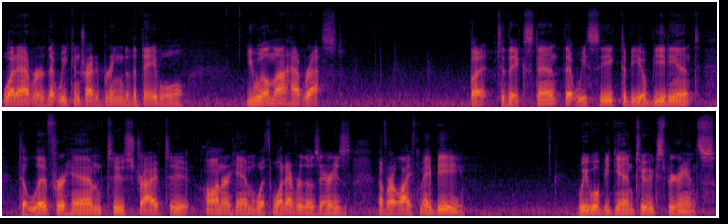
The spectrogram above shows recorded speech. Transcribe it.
whatever that we can try to bring to the table, you will not have rest. But to the extent that we seek to be obedient, to live for Him, to strive to honor Him with whatever those areas of our life may be, we will begin to experience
